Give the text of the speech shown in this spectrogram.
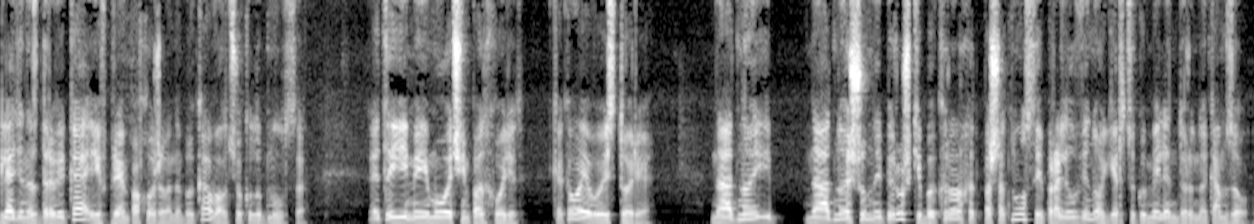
Глядя на здоровяка и впрямь похожего на быка, волчок улыбнулся. «Это имя ему очень подходит. Какова его история?» На одной, на одной шумной пирушке бык Рорхард пошатнулся и пролил вино герцогу Меллендеру на камзол.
